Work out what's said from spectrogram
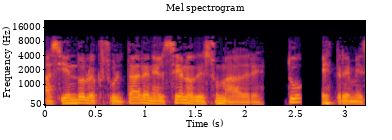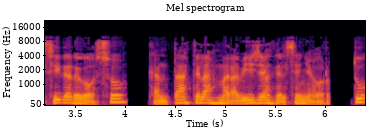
haciéndolo exultar en el seno de su madre. Tú, estremecida de gozo, cantaste las maravillas del Señor. Tú,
